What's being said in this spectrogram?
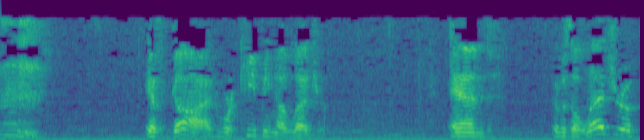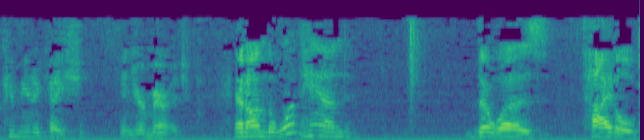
if God were keeping a ledger, and it was a ledger of communication in your marriage, and on the one hand, there was titled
